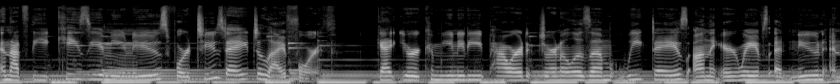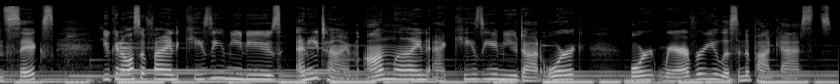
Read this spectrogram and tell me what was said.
And that's the KZMU News for Tuesday, July 4th. Get your community powered journalism weekdays on the airwaves at noon and 6. You can also find KZMU News anytime online at kzmu.org or wherever you listen to podcasts.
